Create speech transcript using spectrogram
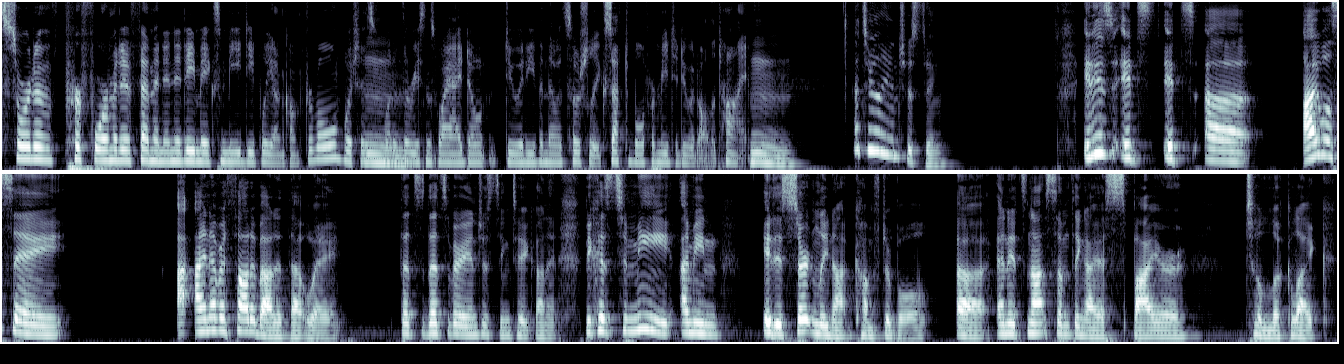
sort of performative femininity makes me deeply uncomfortable, which is one of Mm. the reasons why I don't do it even though it's socially acceptable for me to do it all the time. Hmm. That's really interesting. It is. It's. It's. Uh, I will say. I, I never thought about it that way. That's that's a very interesting take on it because to me, I mean, it is certainly not comfortable, uh, and it's not something I aspire to look like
